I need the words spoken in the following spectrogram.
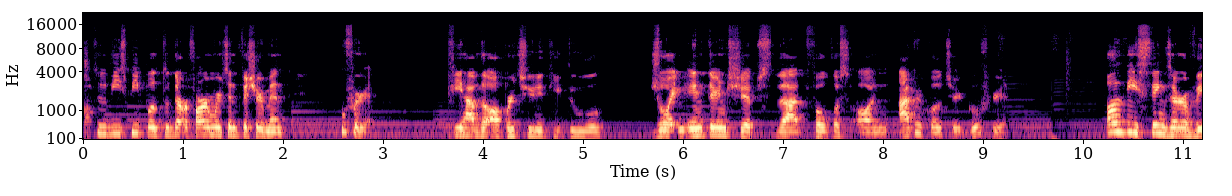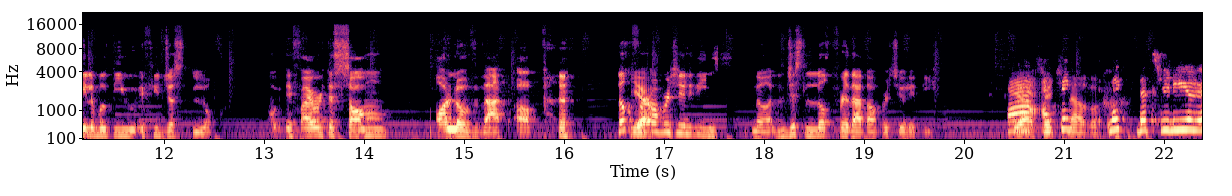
talk to these people, to the farmers and fishermen, go for it. If you have the opportunity to join internships that focus on agriculture, go for it. All these things are available to you if you just look. If I were to sum all of that up, look Yeah. for opportunities. No, just look for that opportunity. yeah I think na like that's really a,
